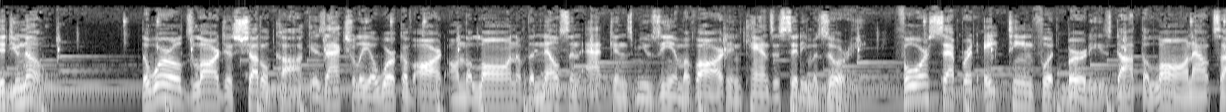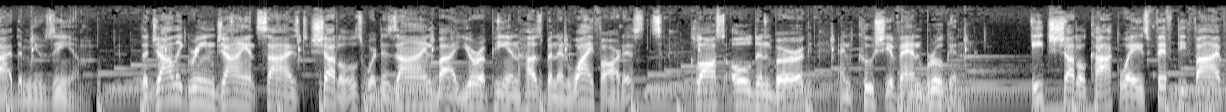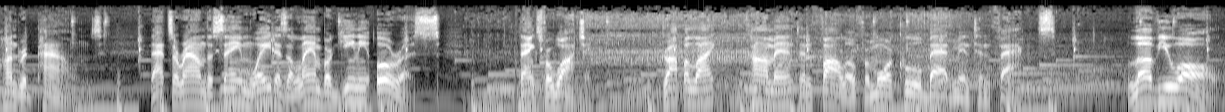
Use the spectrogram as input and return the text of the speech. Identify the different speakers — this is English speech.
Speaker 1: Did you know? The world's largest shuttlecock is actually a work of art on the lawn of the Nelson Atkins Museum of Art in Kansas City, Missouri. Four separate 18-foot birdies dot the lawn outside the museum. The Jolly Green Giant-sized shuttles were designed by European husband and wife artists Claes Oldenburg and Coosje van Bruggen. Each shuttlecock weighs 5,500 pounds. That's around the same weight as a Lamborghini Urus. Thanks for watching. Drop a like, comment, and follow for more cool badminton facts. Love you all.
